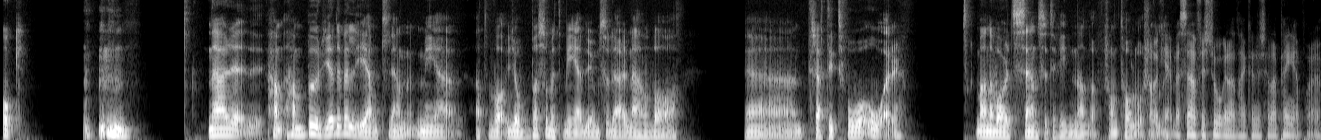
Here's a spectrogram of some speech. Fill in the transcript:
och när han, han började väl egentligen med att va, jobba som ett medium sådär när han var eh, 32 år. Man har varit sensitiv innan då, från 12 års Okej, ålder. men sen förstod han att han kunde tjäna pengar på det.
